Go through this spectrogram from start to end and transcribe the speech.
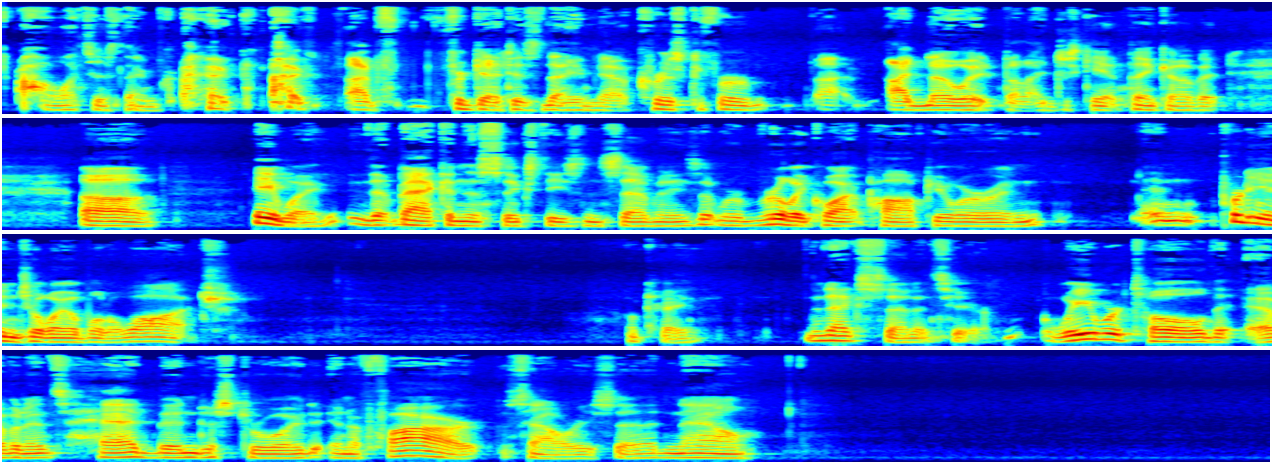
oh, what's his name? I, I, forget his name now. Christopher. I, I, know it, but I just can't think of it. Uh, anyway, that back in the 60s and 70s that were really quite popular and, and pretty enjoyable to watch. Okay, the next sentence here. We were told that evidence had been destroyed in a fire, Soury said. Now,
